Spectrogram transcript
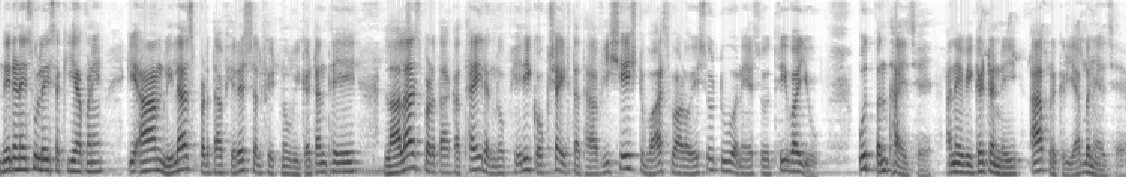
નિર્ણય શું લઈ શકીએ આપણે? કે આમ લીલાશ પડતા ફેરસ સલ્ફેટનું વિઘટન થયે, લાલાશ પડતા કથાઈ રંગનો ફેરિક ઓક્સાઇડ તથા વિશિષ્ટ વાસવાળો એસો ટુ અને એસો થ્રી વાયુ ઉત્પન્ન થાય છે અને વિઘટનની આ પ્રક્રિયા બને છે.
